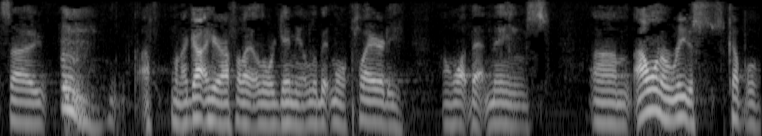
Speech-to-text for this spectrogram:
So I, when I got here, I felt like the Lord gave me a little bit more clarity on what that means. Um, I want to read a couple of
